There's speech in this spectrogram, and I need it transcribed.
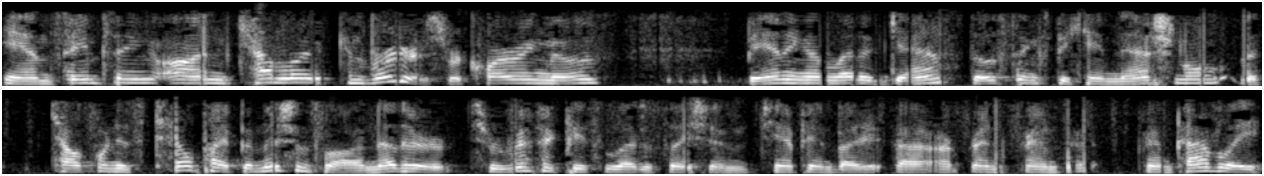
and same thing on catalytic converters, requiring those, banning unleaded gas. Those things became national. The California's tailpipe emissions law, another terrific piece of legislation championed by uh, our friend Fran, Fran Pavley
